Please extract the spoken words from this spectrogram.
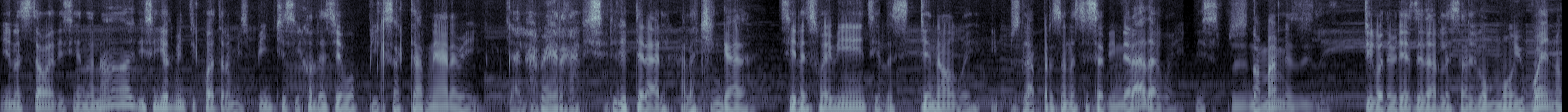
Y nos estaba diciendo, no, dice yo el 24 a mis pinches hijos les llevo pizza, carne árabe y a la verga, dice, literal, a la chingada si les fue bien, si les llenó, güey. Y pues la persona es adinerada, güey. Dices, pues no mames, digo, deberías de darles algo muy bueno.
